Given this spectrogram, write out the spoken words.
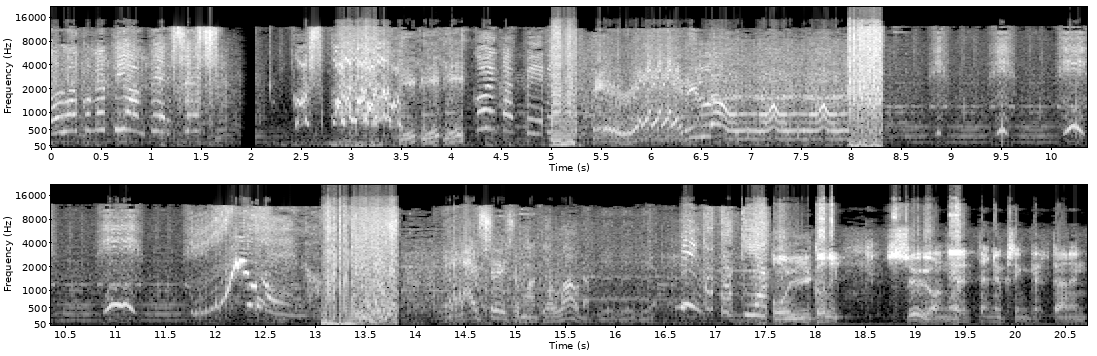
Ollaanko me pian perseessä? Koska? Kuinka pian? Perillä olla, olla, olla. Hi, hi, hi. Hieno. Jää seisomaan tuon laudan vie, vie, vie. Minkä takia? Poikani, syy on erittäin yksinkertainen.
